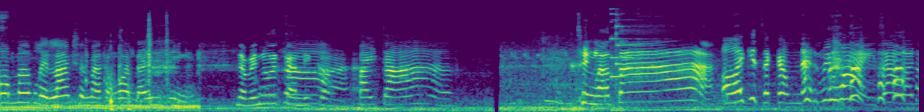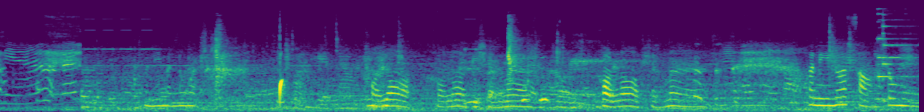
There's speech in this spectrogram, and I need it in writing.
อบมากเลยลากฉันมาทั้งวันได้จริงเดี๋ยวไปนวดกันดีกว่า ไปจ้า ถึงแล้วจ้าโอ้ยกิจกรรมแน่นไม่ไหวจ้าวันเนี้ยวันนี้มานวดค่ะขอหลอกขอหลอกดิฉันมาขอหลอกฉันมาวันนี้นวดสองชั่วโมง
